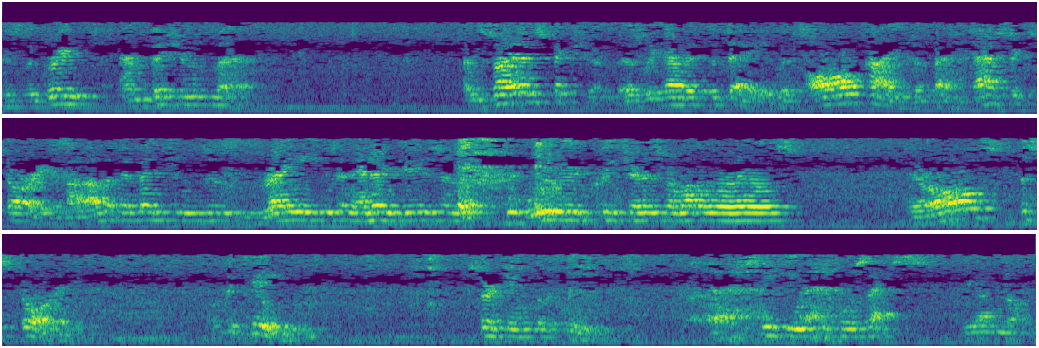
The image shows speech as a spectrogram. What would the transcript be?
is the great ambition of man. And science fiction, as we have it today, with all kinds of fantastic stories about other dimensions and rays and energies and weird creatures from other worlds, they're all the story of the king searching for the queen, seeking to possess the unknown.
